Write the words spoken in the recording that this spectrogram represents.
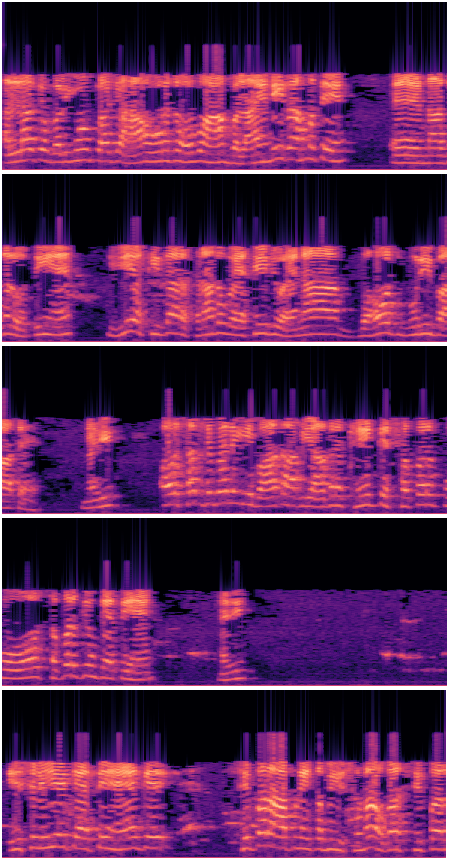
اللہ کے بلیوں کا جہاں عرص ہو وہاں بلائیں نہیں رحمتیں نازل ہوتی ہیں۔ یہ عقیدہ رکھنا تو ویسے ہی جو ہے نا، بہت بری بات ہے۔ جی اور سب سے پہلے یہ بات آپ یاد رکھیں کہ سفر کو سفر کیوں کہتے ہیں؟ جی اس لیے کہتے ہیں کہ سفر آپ نے کبھی سنا ہوگا، سفر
